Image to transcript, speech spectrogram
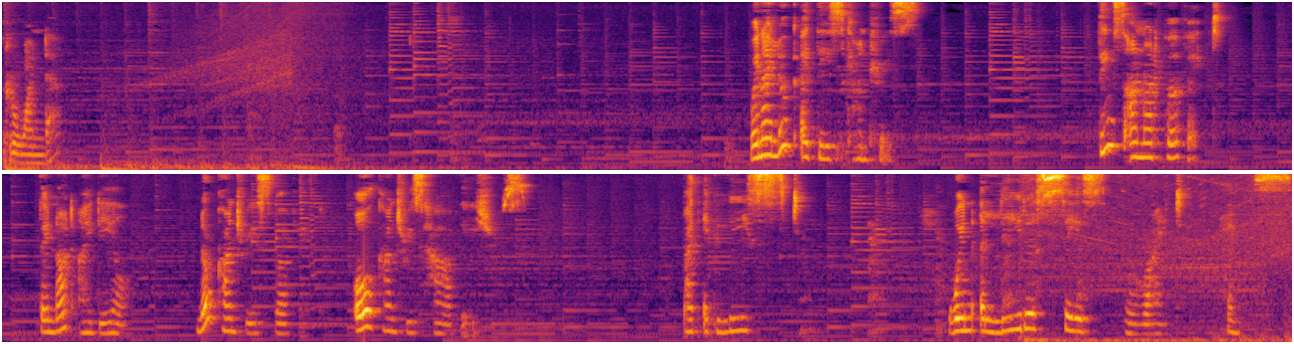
Rwanda, When I look at these countries, things are not perfect. They're not ideal. No country is perfect. All countries have the issues. But at least when a leader says the right things,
